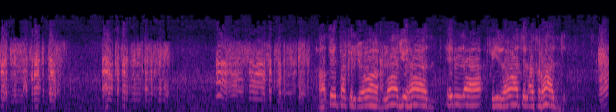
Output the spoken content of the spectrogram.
فرد من أفراد الدولة أو كفرد من المسلمين. شو حكمه بالنسبة لي؟ أعطيتك الجواب لا جهاد إلا في ذوات الأفراد. إيه؟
